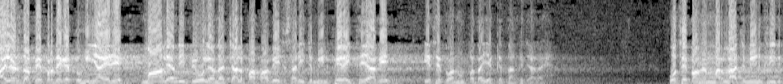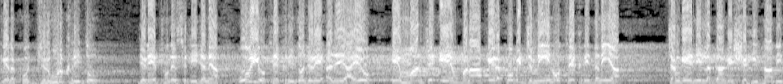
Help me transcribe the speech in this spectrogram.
ਆਈਲੈਂਡਸ ਦਾ ਪੇਪਰ ਦੇ ਕੇ ਤੁਸੀਂ ਆਏ ਜੇ। ਮਾਂ ਲਿਆਂਦੀ, ਪਿਓ ਲਿਆਂਦਾ, ਚੱਲ ਪਾਪਾ ਵੇਚ ਸਾਰੀ ਜ਼ਮੀਨ, ਫਿਰ ਇੱਥੇ ਆ ਗਏ। ਇੱਥੇ ਤੁਹਾਨੂੰ ਪਤਾ ਹੀ ਹੈ ਕਿਦਾਂ ਗੁਜ਼ਾਰਾ ਹੈ। ਉੱਥੇ ਭਾਵੇਂ ਮਰਲਾ ਜ਼ਮੀਨ ਖਰੀਦ ਕੇ ਰੱਖੋ, ਜ਼ਰੂਰ ਖਰੀਦੋ। ਜਿਹੜੇ ਇੱਥੋਂ ਦੇ ਸਿਟੀਜ਼ਨ ਆ, ਉਹ ਵੀ ਉੱਥੇ ਖਰੀਦੋ। ਜਿਹੜੇ ਅਜੇ ਆਏ ਹੋ, ਇਹ ਮਨ 'ਚ ਏਮ ਬਣਾ ਕੇ ਰੱਖੋ ਵੀ ਜ਼ਮੀਨ ਉੱਥੇ ਖਰੀਦਣੀ ਆ। ਚੰਗੇ ਨਹੀਂ ਲੱਗਾਂਗੇ, ਸ਼ਹੀਦਾਂ ਦੀ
